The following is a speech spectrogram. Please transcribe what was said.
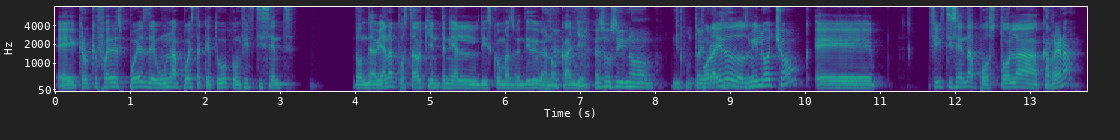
Eh, creo que fue después de una apuesta que tuvo con 50 Cent, donde habían apostado quién tenía el disco más vendido y ganó Kanye. Eso sí, no... Ni puta Por idea. ahí de 2008, eh, 50 Cent apostó la carrera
